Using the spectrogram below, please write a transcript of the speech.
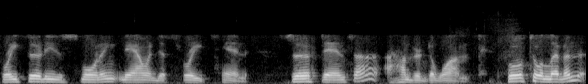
330 this morning, now into 310. Surf Dancer, 100 to 1. 12 to 11,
